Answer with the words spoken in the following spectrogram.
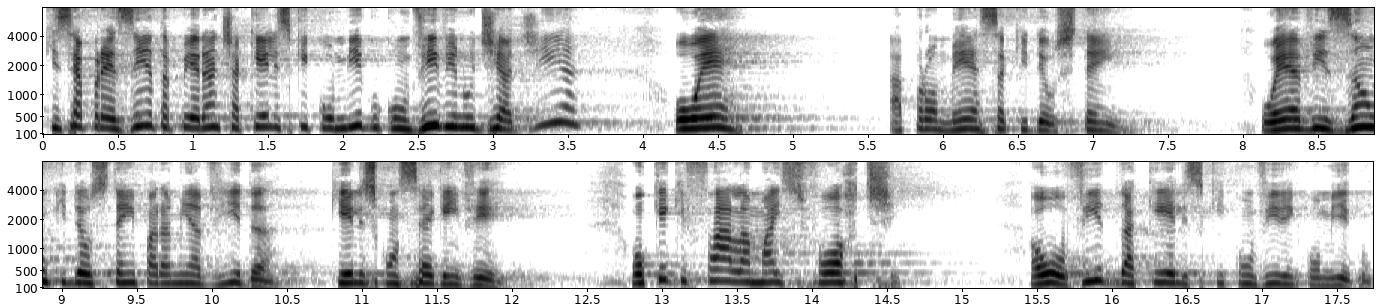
que se apresenta perante aqueles que comigo convivem no dia a dia? Ou é a promessa que Deus tem? Ou é a visão que Deus tem para a minha vida que eles conseguem ver? O que que fala mais forte ao ouvido daqueles que convivem comigo?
